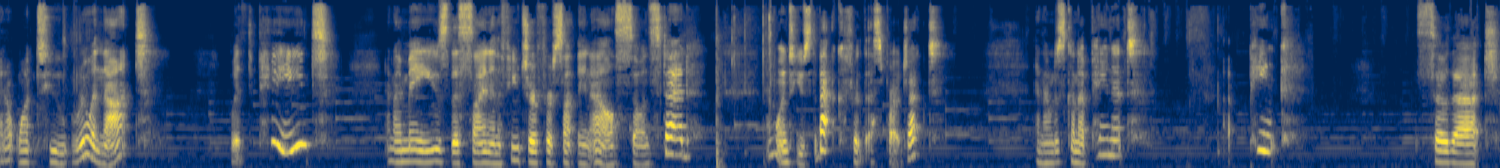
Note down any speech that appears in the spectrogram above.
I don't want to ruin that with paint. And I may use this sign in the future for something else. So instead, I'm going to use the back for this project. And I'm just gonna paint it pink so that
